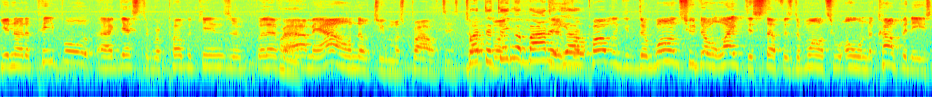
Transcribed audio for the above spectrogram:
You know, the people, I guess the Republicans or whatever. Right. I mean, I don't know too much politics. But talk, the thing about it, the yo- Republican, the ones who don't like this stuff is the ones who own the companies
